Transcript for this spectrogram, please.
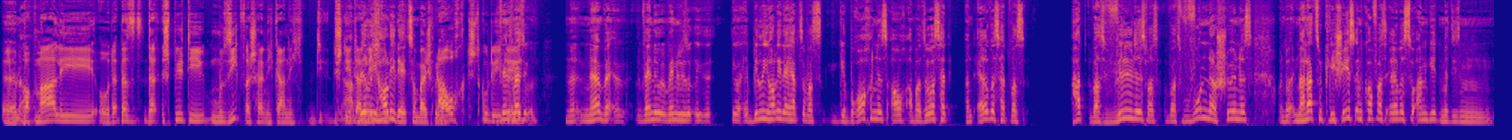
äh, Genau. Bob Marley oder das, da spielt die Musik wahrscheinlich gar nicht, die steht ja, da Billie nicht. Holiday zum Beispiel. Auch gute Ich Idee. finde, weißt du, ne, ne, wenn du, wenn du so, äh, Billie Holiday hat sowas Gebrochenes auch, aber sowas hat, und Elvis hat was, hat was Wildes, was, was Wunderschönes. Und man hat so Klischees im Kopf, was Elvis so angeht, mit diesem,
